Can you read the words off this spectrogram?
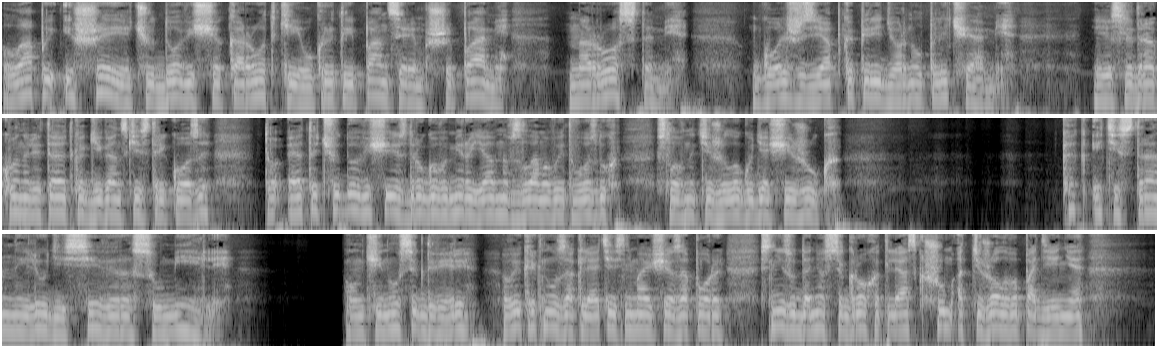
Лапы и шея чудовища короткие, укрытые панцирем, шипами, наростами. Гольш зябко передернул плечами. Если драконы летают как гигантские стрекозы, то это чудовище из другого мира явно взламывает воздух, словно тяжело гудящий жук. Как эти странные люди севера сумели? Он кинулся к двери, выкрикнул заклятие, снимающее запоры. Снизу донесся грохот, лязг, шум от тяжелого падения.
